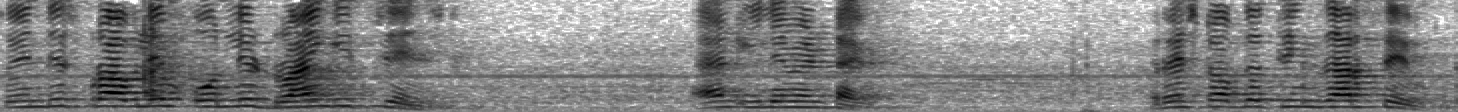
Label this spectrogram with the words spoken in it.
so in this problem only drawing is changed and element type rest of the things are same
